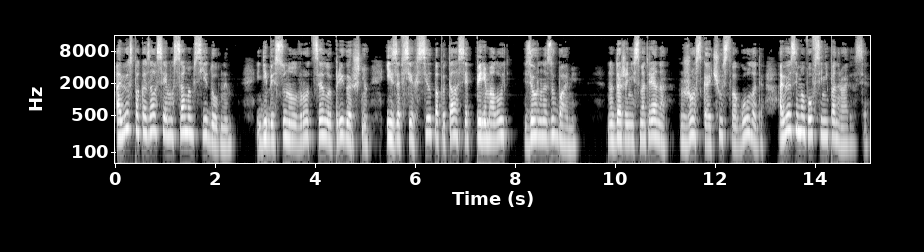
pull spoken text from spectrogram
овес показался ему самым съедобным. Гиби сунул в рот целую пригоршню и изо всех сил попытался перемолоть зерна зубами. Но даже несмотря на жесткое чувство голода, овес ему вовсе не понравился.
